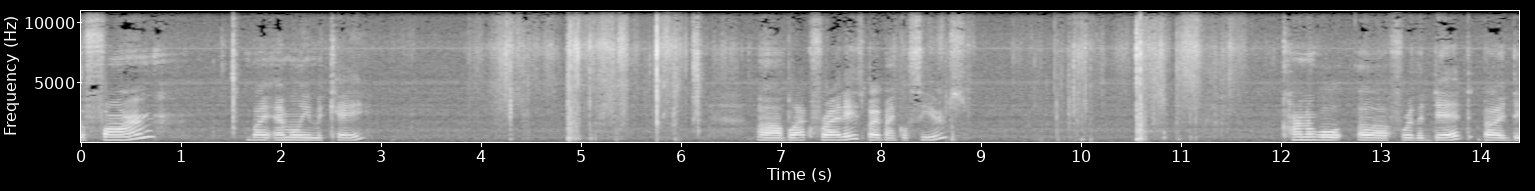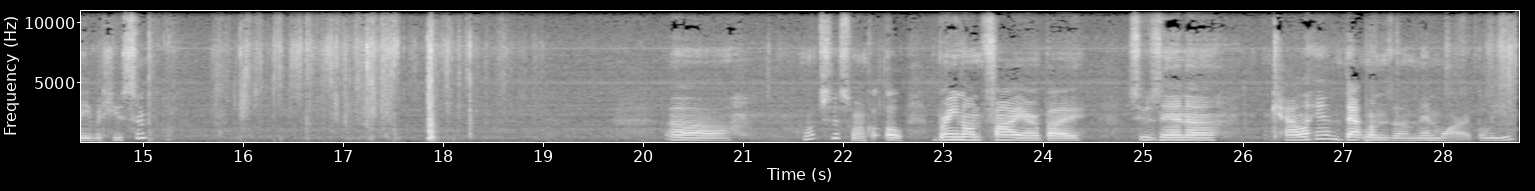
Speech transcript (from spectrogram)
The Farm by Emily McKay. Uh, Black Fridays by Michael Sears. Carnival uh, for the Dead by David Hewson. Uh, what's this one called? Oh, Brain on Fire by Susannah Cahalan. That one's a memoir, I believe.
